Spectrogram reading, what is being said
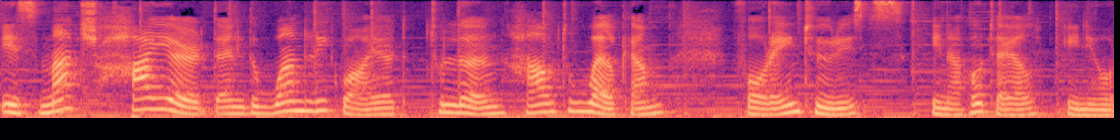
is much higher than the one required to learn how to welcome foreign tourists in a hotel in your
